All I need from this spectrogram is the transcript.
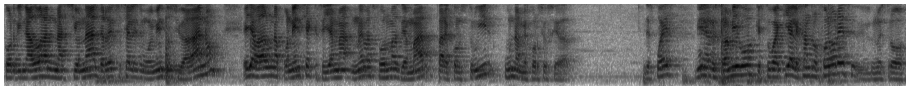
coordinadora nacional de redes sociales de Movimiento Ciudadano. Ella va a dar una ponencia que se llama Nuevas formas de amar para construir una mejor sociedad. Después viene nuestro amigo que estuvo aquí, Alejandro Flores, nuestro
